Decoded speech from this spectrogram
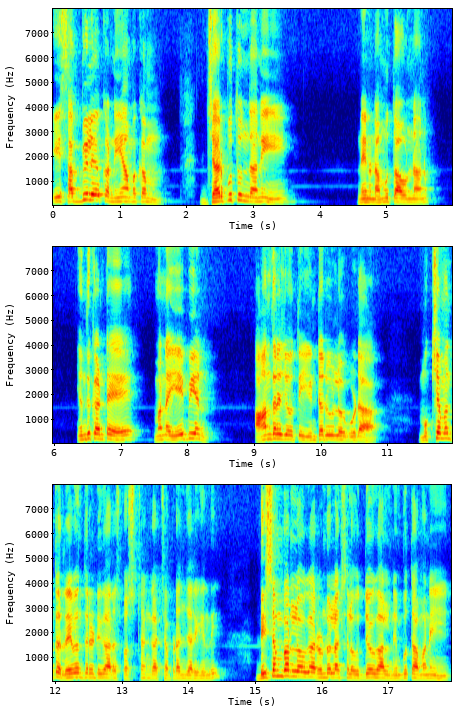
ఈ సభ్యుల యొక్క నియామకం జరుపుతుందని నేను నమ్ముతా ఉన్నాను. ఎందుకంటే మన ఏబిఎన్ ఆంధ్రజ్యోతి ఇంటర్వ్యూలో కూడా ముఖ్యమంత్రి రేవంత్ రెడ్డి గారు స్పష్టంగా చెప్పడం జరిగింది. డిసెంబర్లోగా రెండు లక్షల ఉద్యోగాలు నింపుతామని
